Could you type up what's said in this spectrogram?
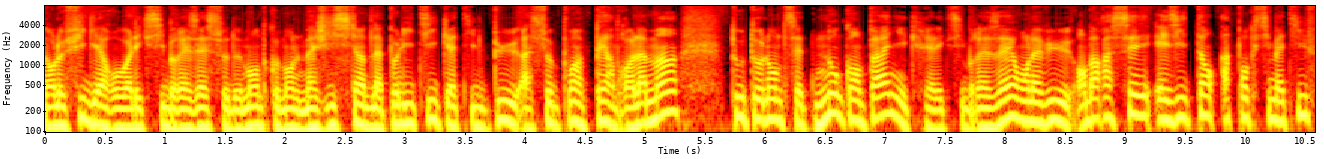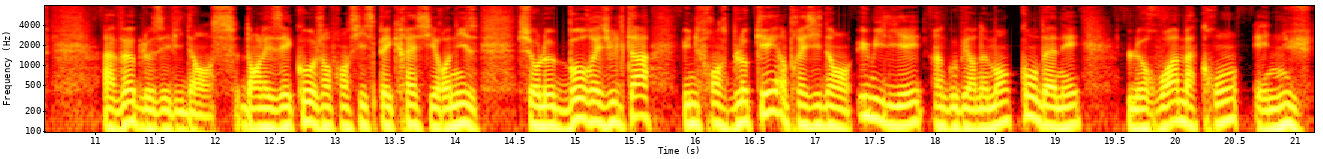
Dans le Figaro, Alexis Brézet se demande comment le magicien de la politique a-t-il pu à ce point perdre la main tout au long de cette non-campagne, écrit Alexis Brézet. On l'a vu embarrassé hésitant, approximatif, aveugle aux évidences. Dans les échos, Jean-Francis Pécresse ironise sur le beau résultat, une France bloquée, un président humilié, un gouvernement condamné le roi Macron est nu.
